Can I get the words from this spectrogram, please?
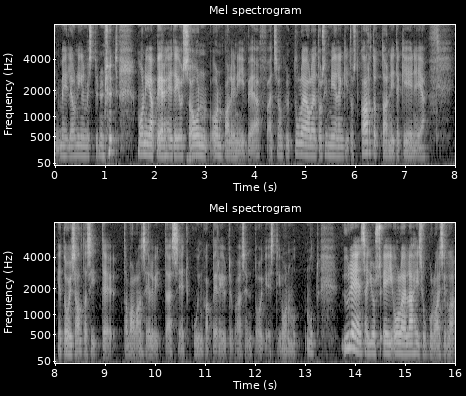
Meille on ilmestynyt nyt monia perheitä, joissa on, on paljon IPF. Et se on, kyllä, tulee olemaan tosi mielenkiintoista kartottaa niitä geenejä ja toisaalta sitten tavallaan selvittää se, että kuinka periytyvää se nyt oikeasti on. Mutta mut yleensä, jos ei ole lähisukulaisilla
